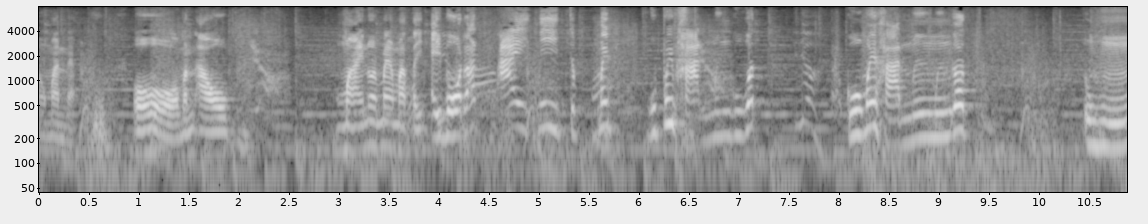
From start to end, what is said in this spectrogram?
ของมันน่ะ โอ้โหมันเอา ไม้นวดแม่งมาตีไอโบนัสไอ้นี่จะไม่กูไม่ผ่านมึงกูก็กูไม่ผ่านมึงมึงก็อือหือ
